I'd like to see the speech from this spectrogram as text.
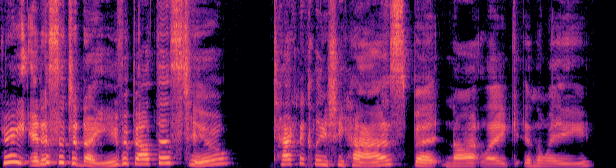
very innocent and naive about this, too. technically she has, but not like in the way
